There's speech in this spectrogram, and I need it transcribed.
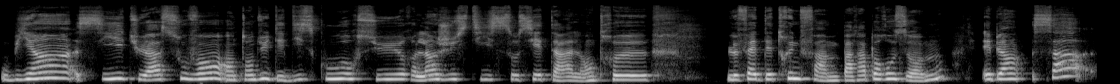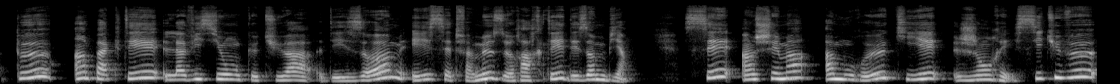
ou bien si tu as souvent entendu des discours sur l'injustice sociétale entre le fait d'être une femme par rapport aux hommes, eh bien ça peut impacter la vision que tu as des hommes et cette fameuse rareté des hommes bien. C'est un schéma amoureux qui est genré. Si tu veux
